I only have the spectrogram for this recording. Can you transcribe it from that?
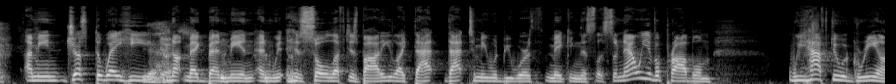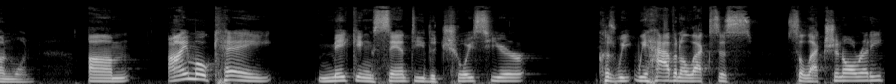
I mean, just the way he nutmeg Meg Ben Mee and, and his soul left his body, like that. That to me would be worth making this list. So now we have a problem. We have to agree on one. Um, I'm okay making Santi the choice here because we we have an Alexis selection already.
